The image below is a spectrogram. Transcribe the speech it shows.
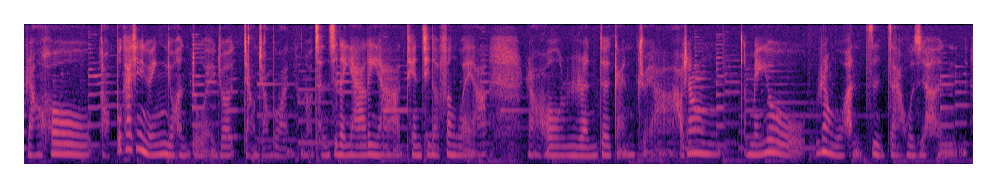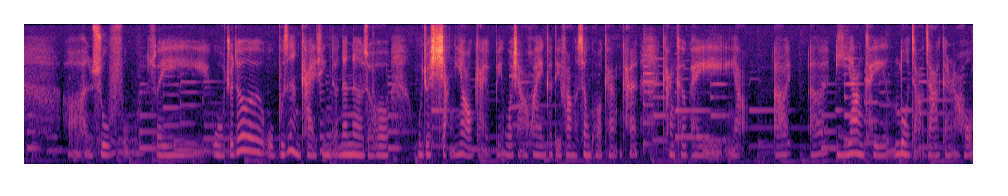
然后哦，不开心的原因有很多诶，就讲讲不完。什么城市的压力啊，天气的氛围啊，然后人的感觉啊，好像没有让我很自在，或是很呃很舒服。所以我觉得我不是很开心的。那那个时候我就想要改变，我想要换一个地方生活看看，看可不可以要啊。呃，一样可以落脚扎根，然后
